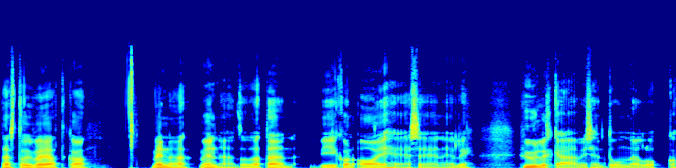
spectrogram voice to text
tästä on hyvä jatkaa. Mennään, mennään tota tämän viikon aiheeseen, eli hylkäämisen tunnelukko.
